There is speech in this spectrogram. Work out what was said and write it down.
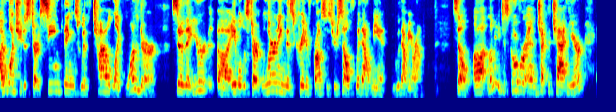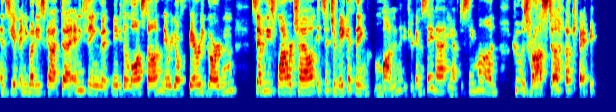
I want you to start seeing things with childlike wonder so that you're uh, able to start learning this creative process yourself without me without me around. So uh, let me just go over and check the chat here and see if anybody's got uh, anything that maybe they're lost on. There we go, Fairy Garden, 70s Flower Child. It's a Jamaica thing, Mun. If you're going to say that, you have to say Mun. Who is Rasta? okay.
